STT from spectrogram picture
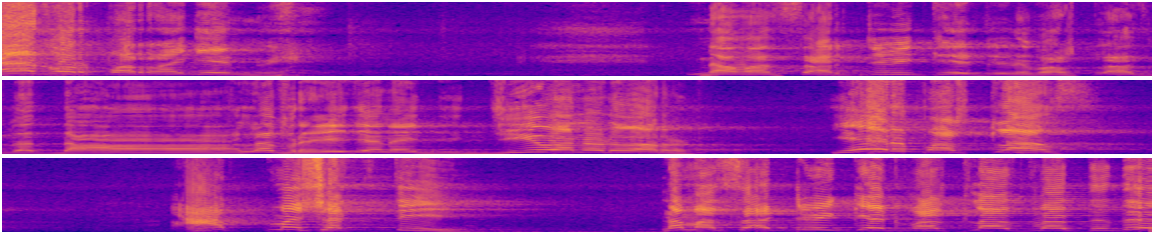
ಆಯಾಗೋರ್ಪಾರಾಗೇನ್ವಿ ನಮ್ಮ ಸರ್ಟಿಫಿಕೇಟ್ ಫಸ್ಟ್ ಕ್ಲಾಸ್ ಬದ್ದಾಲ ಪ್ರಯೋಜನ ಜೀವ ನಡುವರು ಏರು ಫಸ್ಟ್ ಕ್ಲಾಸ್ ಆತ್ಮಶಕ್ತಿ. ನಮ್ಮ ಸರ್ಟಿಫಿಕೇಟ್ ಫಸ್ಟ್ ಕ್ಲಾಸ್ ಬರ್ತದೆ.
